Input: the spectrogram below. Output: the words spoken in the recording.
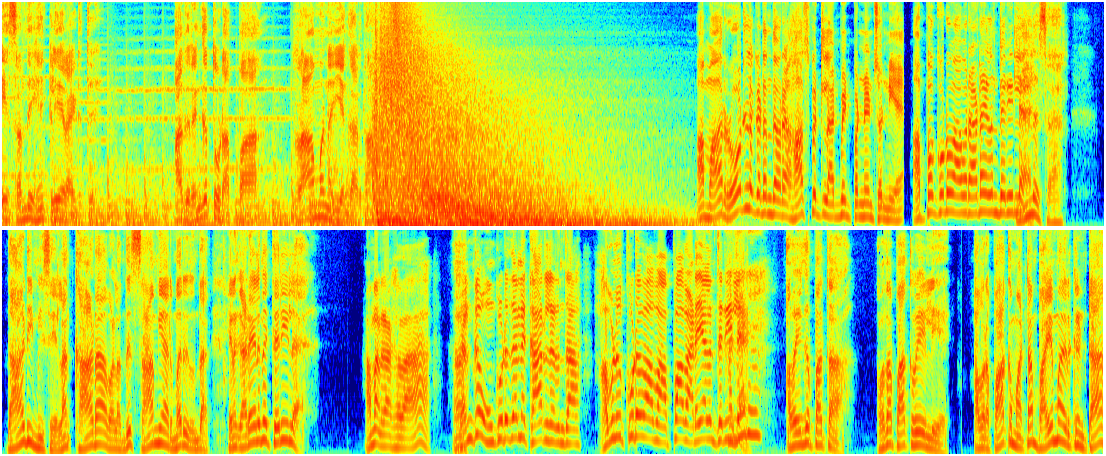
என் சந்தேகம் கிளியர் ஆயிடுது அது ரெங்கத்தோட அப்பா ராமன் ஐயங்கார் தான். ஆமா ரோட்ல கிடந்தவரை ஹாஸ்பிட்டல் அட்மிட் பண்ணேன்னு சொன்னியே. அப்ப கூட அவர் அடையாளம் தெரியல. இல்ல சார். தாடி மீசையெல்லாம் காடா வளர்ந்து சாமியார் மாதிரி இருந்தார். எனக்கு அடையாளமே தெரியல. ஆமா ராகவா. ரங்கம் உன் கூட தானே கார்ல இருந்தா? அவளுக்கு கூட அவ அப்பாவை அடையாளம் தெரியல? அவ எங்க பார்த்தா? அவ தான் பார்க்கவே இல்லையே. அவரை பார்க்க மாட்டான் பயமா இருக்குன்ட்டா.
